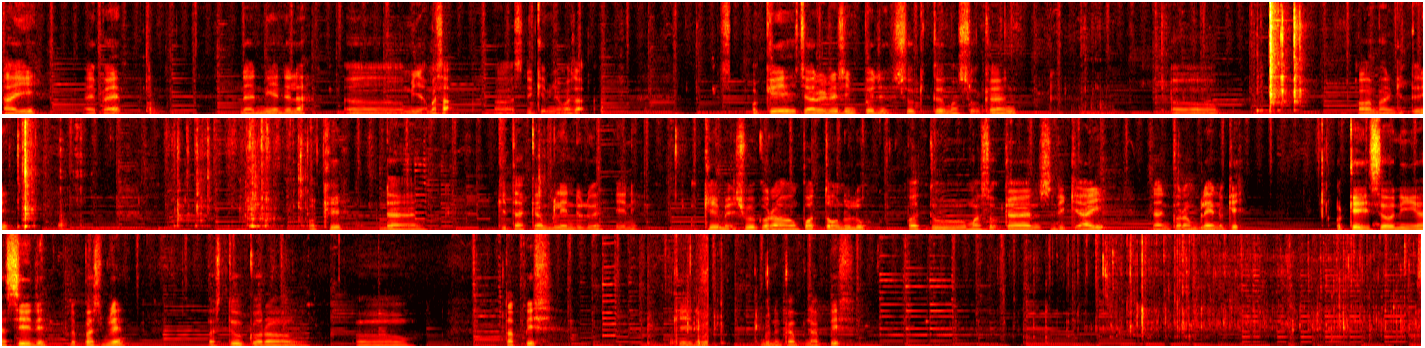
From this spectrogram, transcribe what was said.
air, air pipe dan ni adalah uh, minyak masak, uh, sedikit minyak masak. Okey, cara dia simple je. So kita masukkan uh, bahan-bahan kita ni. Okey, dan kita akan blend dulu eh yang ni. Okey, make sure korang potong dulu. Lepas tu masukkan sedikit air dan korang blend okey. Ok so ni hasil dia Lepas blend Lepas tu korang uh, Tapis. Ok dia Gunakan penapis.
